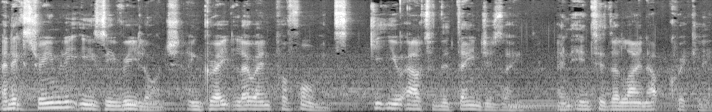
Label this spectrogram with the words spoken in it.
An extremely easy relaunch and great low-end performance get you out of the danger zone and into the lineup quickly.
